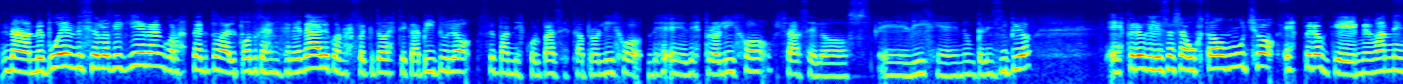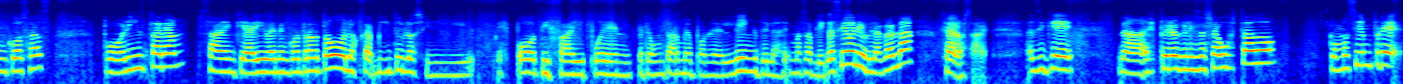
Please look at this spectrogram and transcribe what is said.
nada, me pueden decir lo que quieran con respecto al podcast en general, con respecto a este capítulo. Sepan disculpar si está prolijo, eh, desprolijo, ya se los eh, dije en un principio. Espero que les haya gustado mucho, espero que me manden cosas por Instagram. Saben que ahí van a encontrar todos los capítulos y Spotify. Pueden preguntarme por el link de las demás aplicaciones, bla, bla, bla. Ya lo saben. Así que nada, espero que les haya gustado. Como siempre,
